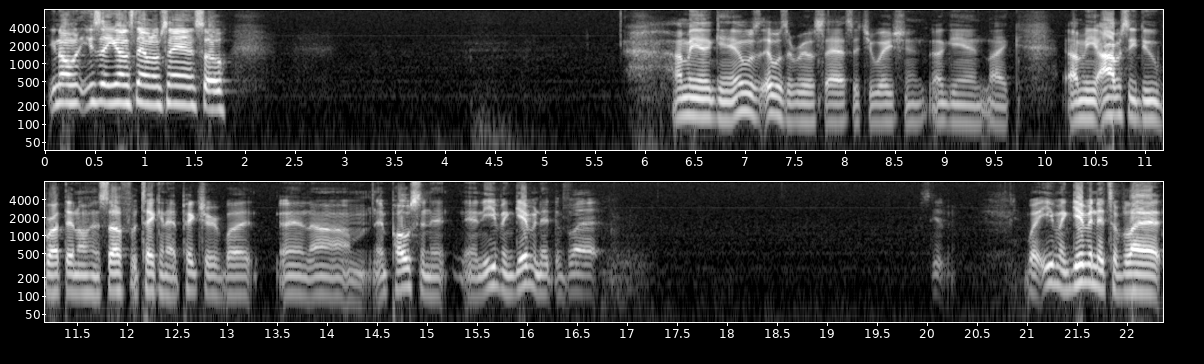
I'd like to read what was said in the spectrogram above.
you know you say you understand what i'm saying so i mean again it was it was a real sad situation. Again like i mean obviously dude brought that on himself for taking that picture but and um and posting it and even giving it to vlad. Excuse me. But even giving it to Vlad,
